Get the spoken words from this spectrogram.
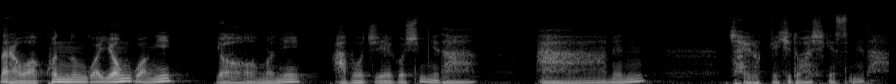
나라와 권능과 영광이 영원히 아버지의 것입니다. 아멘. 자유롭게 기도하시겠습니다.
